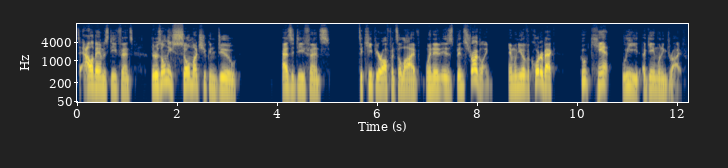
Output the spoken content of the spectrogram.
to Alabama's defense, there's only so much you can do as a defense to keep your offense alive when it has been struggling. And when you have a quarterback who can't lead a game winning drive,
